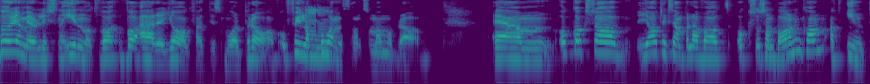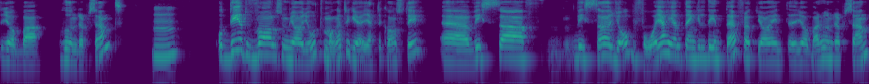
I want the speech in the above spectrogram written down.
börja med att lyssna inåt. Vad, vad är det jag faktiskt mår bra av? Och fylla Mm. på med sånt som man mår bra av. Ehm, och också, jag till exempel har valt också sen barnen kom att inte jobba 100%. Mm. Och det är ett val som jag har gjort. Många tycker jag är jättekonstig. Eh, vissa, vissa jobb får jag helt enkelt inte för att jag inte jobbar 100%.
